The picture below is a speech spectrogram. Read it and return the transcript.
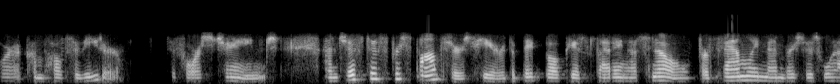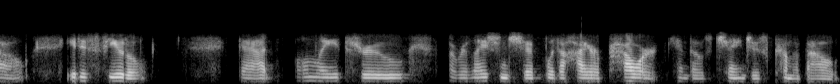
or a compulsive eater to force change. And just as for sponsors here, the big book is letting us know for family members as well, it is futile that only through a relationship with a higher power can those changes come about.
